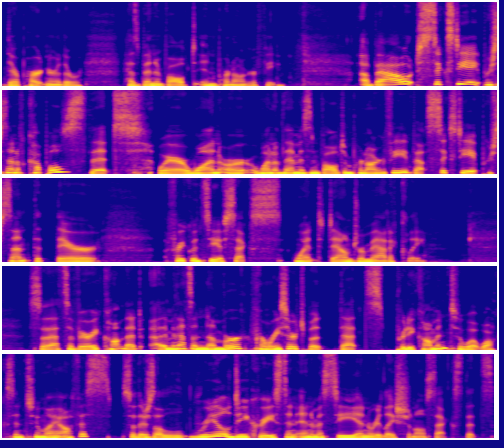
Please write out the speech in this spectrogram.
their partner there has been involved in pornography about 68% of couples that where one or one of them is involved in pornography, about 68% that their frequency of sex went down dramatically. So that's a very com- that I mean that's a number from research, but that's pretty common to what walks into my office. So there's a real decrease in intimacy and relational sex that's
